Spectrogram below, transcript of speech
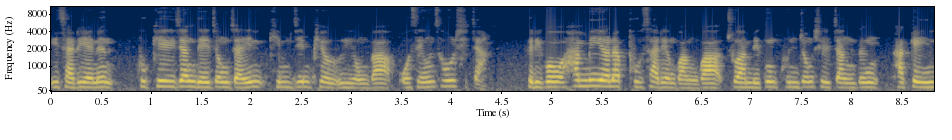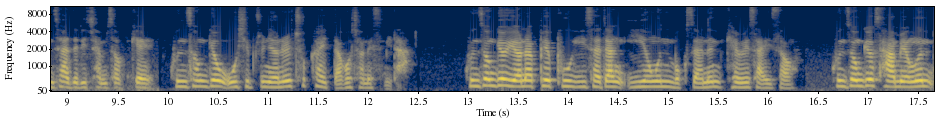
이 자리에는 국회의장 내정자인 김진표 의원과 오세훈 서울시장, 그리고 한미연합 부사령관과 주한미군 군종실장 등 각계 인사들이 참석해 군성교 50주년을 축하했다고 전했습니다. 군성교 연합회 부이사장 이영훈 목사는 개회사에서 군성교 사명은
